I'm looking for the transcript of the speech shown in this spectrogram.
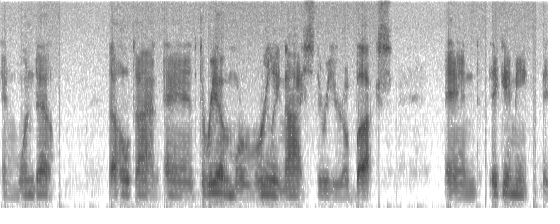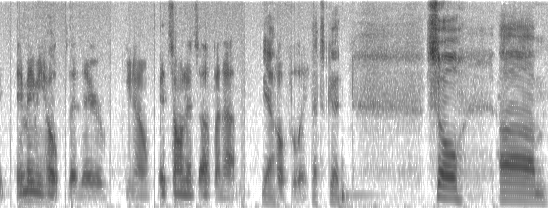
and one doe the whole time, and three of them were really nice three-year-old bucks, and it gave me it, it made me hope that they're you know it's on its up and up. Yeah. hopefully. That's good. So, um,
